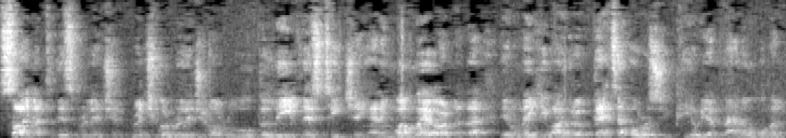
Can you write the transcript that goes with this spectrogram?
Sign up to this religion, ritual, religion or rule, believe this teaching, and in one way or another, it will make you either a better or a superior man or woman.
